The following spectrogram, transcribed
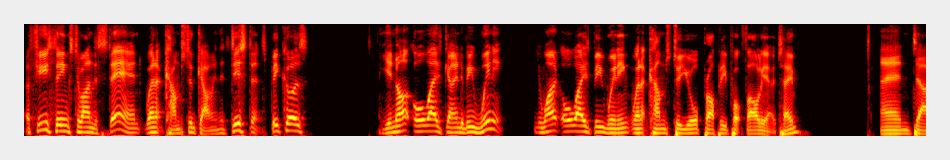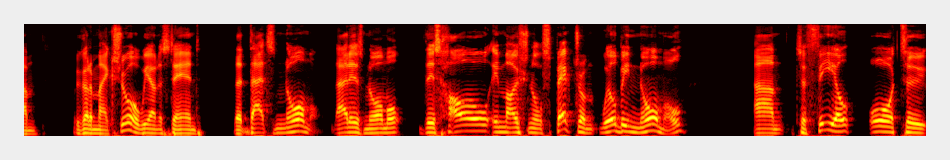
a few things to understand when it comes to going the distance because you're not always going to be winning. You won't always be winning when it comes to your property portfolio team. And um, we've got to make sure we understand that that's normal. That is normal. This whole emotional spectrum will be normal um, to feel or to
